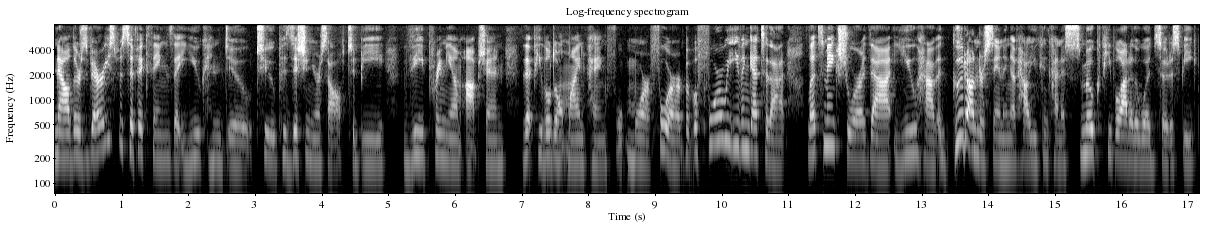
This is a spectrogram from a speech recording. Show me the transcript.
Now, there's very specific things that you can do to position yourself to be the premium option that people don't mind paying for, more for. But before we even get to that, let's make sure that you have a good understanding of how you can kind of smoke people out of the woods, so to speak,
